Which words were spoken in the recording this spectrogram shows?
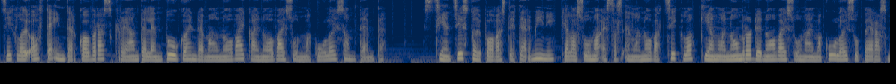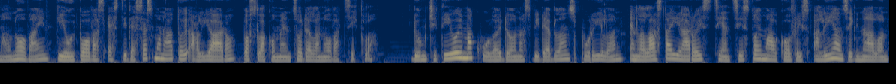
Cicloi ofte intercovras creante lentugoin de malnovai kai novai sun makuloi samtempe. Sciencistoi povas determini, che la suno estas en la nova ciclo, kiam la nombro de novai sunai makuloi superas malnovain, kiui povas esti de ses monatoi al pos la comenzo de la nova ciclo. Dum ci tiui maculoi donas videblan spurilon, en la lasta jaroi sciencistoi malcovris alian signalon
